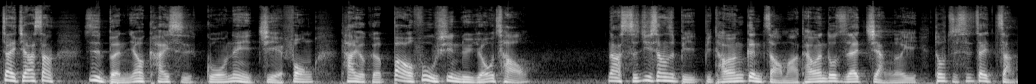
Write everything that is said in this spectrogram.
再加上日本要开始国内解封，它有个报复性旅游潮。那实际上是比比台湾更早嘛？台湾都只在讲而已，都只是在涨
